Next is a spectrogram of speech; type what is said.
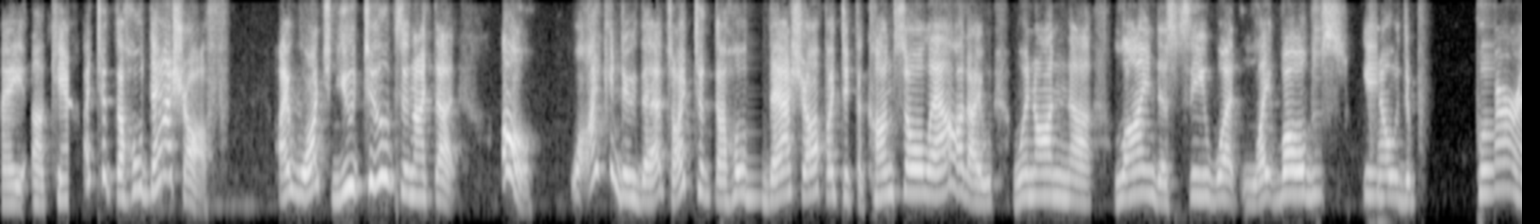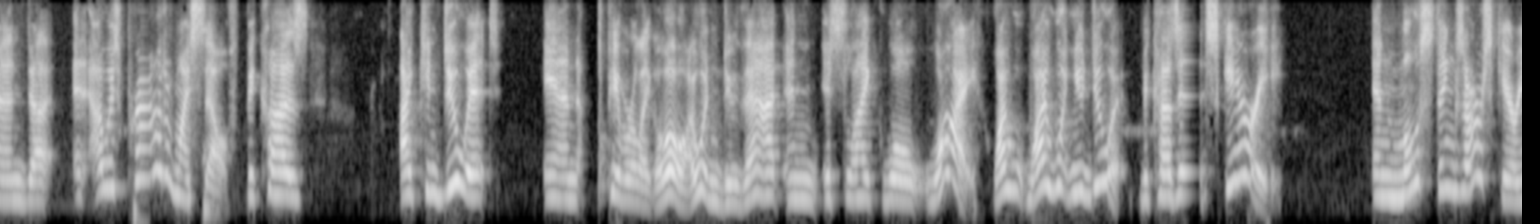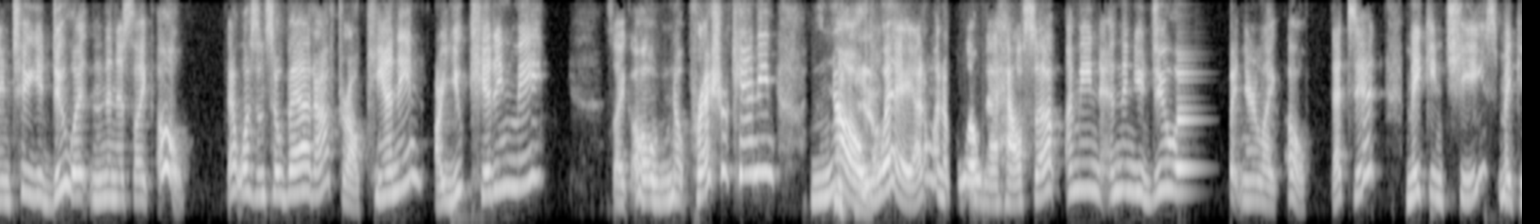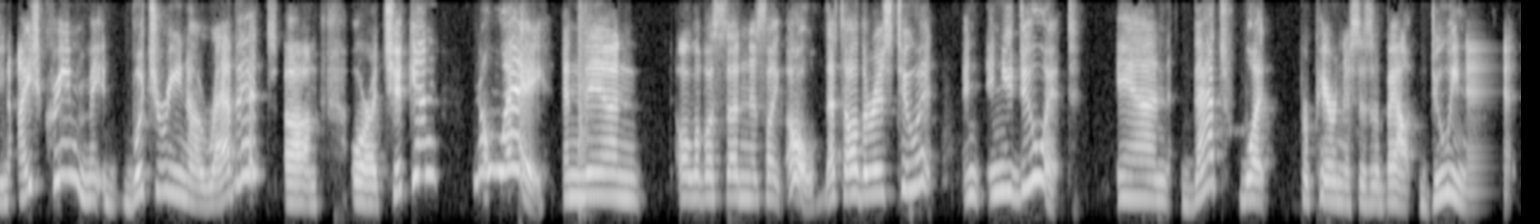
my uh, Camry. I took the whole dash off. I watched YouTubes and I thought, oh, well, I can do that. So I took the whole dash off. I took the console out. I went on uh, line to see what light bulbs, you know, to put there. And, uh, and I was proud of myself because I can do it. And people are like, "Oh, I wouldn't do that." And it's like, "Well, why? Why? Why wouldn't you do it? Because it's scary." And most things are scary until you do it, and then it's like, "Oh, that wasn't so bad after all. Canning? Are you kidding me? It's like, oh no, pressure canning? No yeah. way. I don't want to blow the house up. I mean, and then you do it and you're like, oh, that's it. Making cheese, making ice cream, butchering a rabbit um, or a chicken? No way. And then all of a sudden it's like, oh, that's all there is to it. And, and you do it. And that's what preparedness is about doing it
